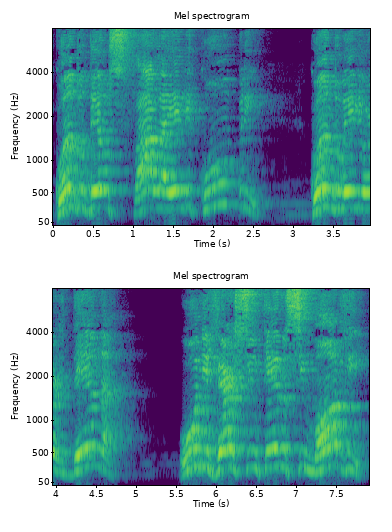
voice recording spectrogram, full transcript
Quando Deus fala, ele cumpre. Quando ele ordena, o universo inteiro se move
